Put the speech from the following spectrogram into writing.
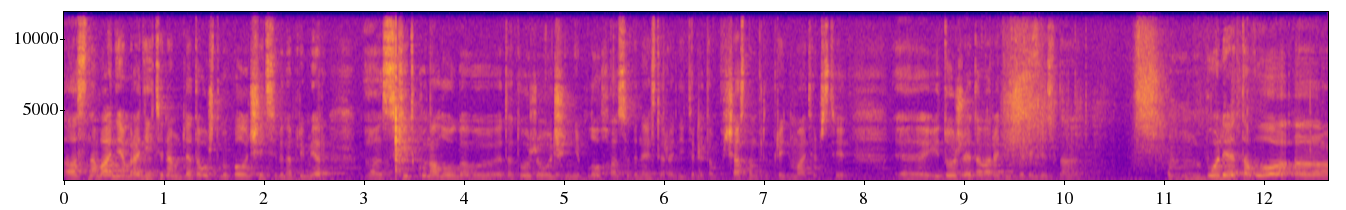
основанием родителям для того, чтобы получить себе, например, э, скидку налоговую. Это тоже очень неплохо, особенно если родители там, в частном предпринимательстве, и тоже этого родители не знают. Более того, э,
